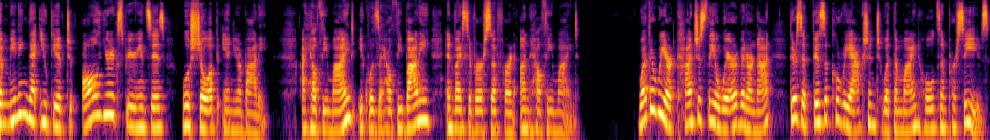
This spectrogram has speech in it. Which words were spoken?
the meaning that you give to all your experiences will show up in your body. A healthy mind equals a healthy body, and vice versa for an unhealthy mind. Whether we are consciously aware of it or not, there's a physical reaction to what the mind holds and perceives.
